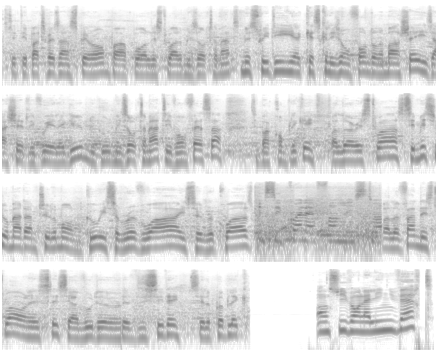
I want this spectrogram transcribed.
c'était pas très inspirant par rapport à l'histoire de mes automates. Je me suis dit, euh, qu'est-ce que les gens font dans le marché? Ils achètent les fruits et légumes, du coup mes automates ils vont faire ça, c'est pas compliqué. Leur histoire, c'est monsieur ou madame tout le monde, du coup ils se revoient, ils se recroisent. Et c'est quoi la fin de l'histoire? La fin de l'histoire, c'est à vous de, de décider, c'est le public. En suivant la ligne verte,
